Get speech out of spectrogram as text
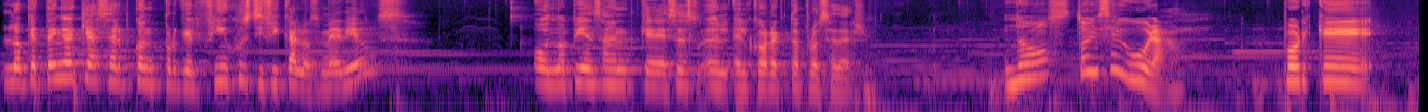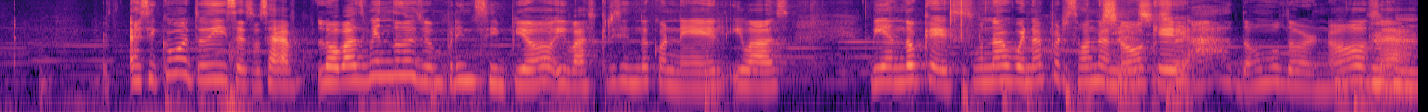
lo que tenga que hacer con- porque el fin justifica los medios? ¿O no piensan que ese es el, el correcto proceder? No estoy segura. Porque, así como tú dices, o sea, lo vas viendo desde un principio y vas creciendo con él y vas viendo que es una buena persona, Sí, ¿no? sí, que, sí. ah, Dumbledore, ¿no? O sea,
